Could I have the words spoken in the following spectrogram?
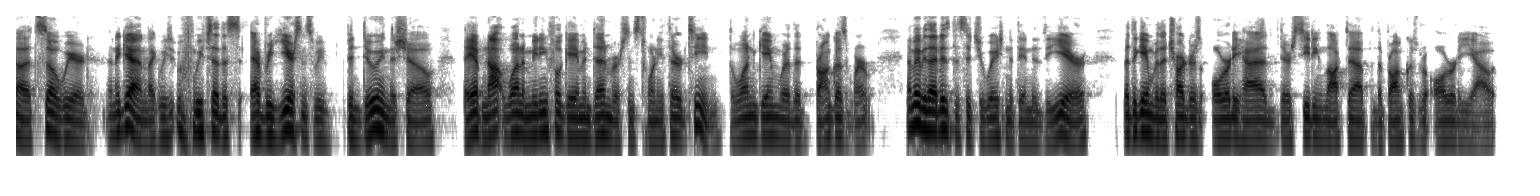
No, it's so weird. And again, like we we've said this every year since we've been doing the show, they have not won a meaningful game in Denver since 2013. The one game where the Broncos weren't, and maybe that is the situation at the end of the year, but the game where the Chargers already had their seating locked up and the Broncos were already out,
